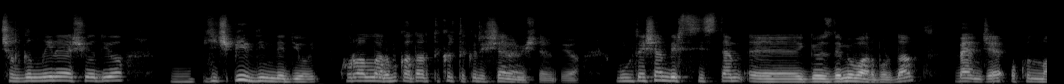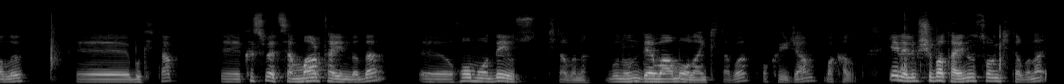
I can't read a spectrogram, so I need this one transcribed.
çılgınlığıyla yaşıyor diyor. Hiçbir dinde diyor kurallar bu kadar tıkır tıkır işlememiştir diyor. Muhteşem bir sistem e, gözlemi var burada. Bence okunmalı e, bu kitap. E, kısmetse Mart ayında da e, Homo Deus kitabını, bunun devamı olan kitabı okuyacağım. Bakalım. Gelelim Şubat ayının son kitabına.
